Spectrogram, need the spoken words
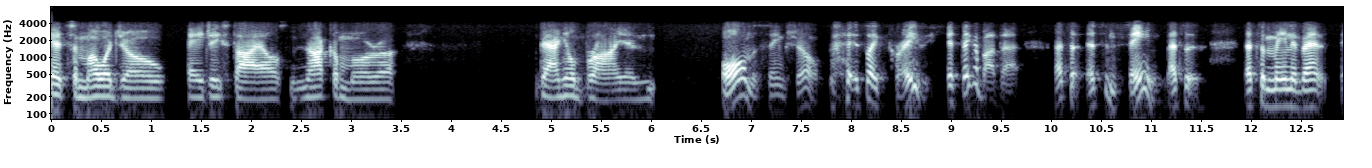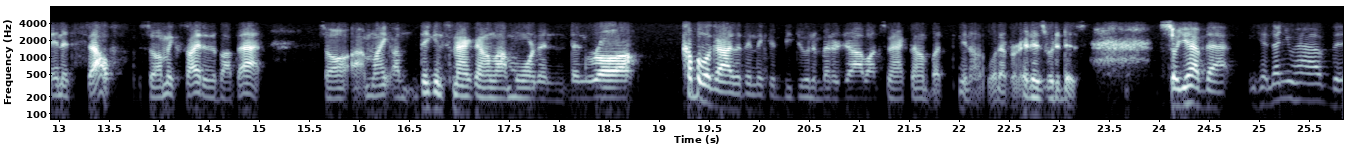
You had Samoa Joe, AJ Styles, Nakamura, Daniel Bryan, all on the same show. It's like crazy. Think about that. That's a that's insane. That's a that's a main event in itself. So I'm excited about that. So I'm like I'm digging SmackDown a lot more than than Raw. A couple of guys I think they could be doing a better job on SmackDown, but you know whatever it is what it is. So you have that. And then you have the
